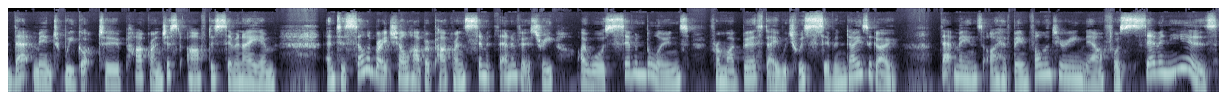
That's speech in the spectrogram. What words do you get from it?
That meant we got to Parkrun just after 7 a.m. And to celebrate Shell Harbour Parkrun's 7th anniversary, I wore seven balloons from my birthday, which was seven days ago. That means I have been volunteering now for seven years.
